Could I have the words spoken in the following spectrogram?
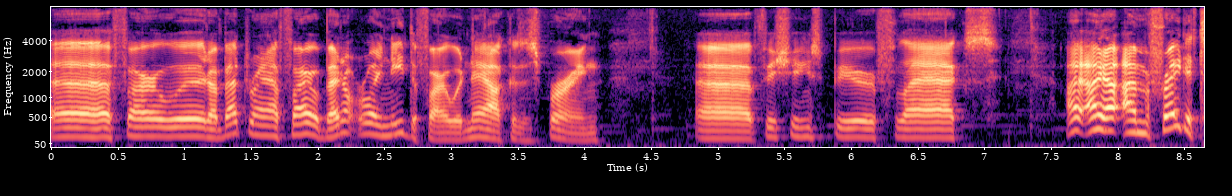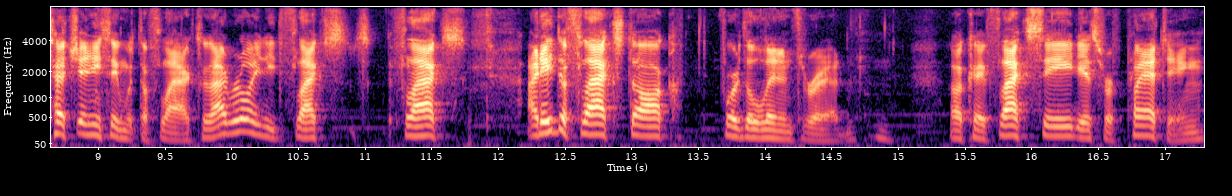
Uh, firewood. I'm about to run out of firewood, but I don't really need the firewood now because it's spring. Uh, fishing spear, flax. I, I'm afraid to touch anything with the flax because I really need flax. Flax. I need the flax stalk for the linen thread. Okay, flax seed is for planting,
